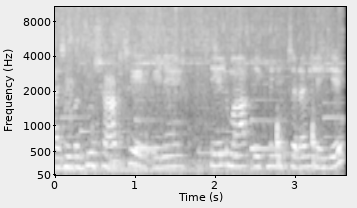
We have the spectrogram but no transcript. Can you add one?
આ જે બધું શાક છે, એને તેલમાં એક મિનિટ ચલાવી લઈએ.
